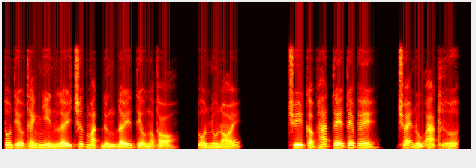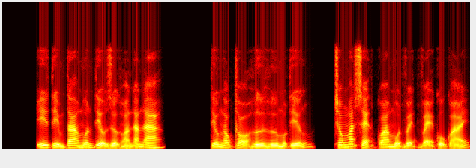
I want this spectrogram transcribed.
Tôn Tiểu Thánh nhìn lấy trước mặt đứng đấy Tiểu Ngọc Thỏ, ôn nhu nói. Truy cập HTTP, chọe nụ ạt hứa. Ý tìm ta muốn Tiểu Dược Hoàn ăn A. Tiểu Ngọc Thỏ hừ hừ một tiếng, trong mắt xẹt qua một vệt vẻ cổ quái.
